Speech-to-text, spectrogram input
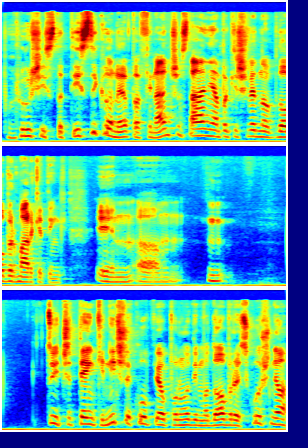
poruši statistiko, ne pa finančno stanje, ampak je še vedno dober marketing. In um, tudi če tem, ki nič ne kupijo, ponudimo dobro izkušnjo.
